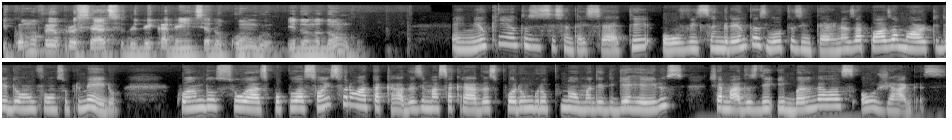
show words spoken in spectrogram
E como foi o processo de decadência do Congo e do Nodongo? Em 1567, houve sangrentas lutas internas após a morte de Dom Afonso I, quando suas populações foram atacadas e massacradas por um grupo nômade de guerreiros chamados de Ibangalas ou Jagas.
